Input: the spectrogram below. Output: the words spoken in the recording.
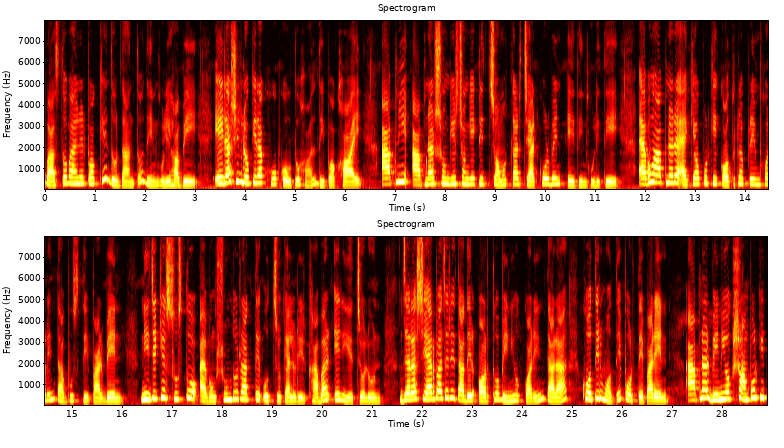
বাস্তবায়নের পক্ষে দুর্দান্ত দিনগুলি হবে। এই রাশির লোকেরা খুব কৌতূহল দীপক হয়। আপনি আপনার সঙ্গীর সঙ্গে একটি চমৎকার চ্যাট করবেন এই দিনগুলিতে এবং আপনারা একে অপরকে কতটা প্রেম করেন তা বুঝতে পারবেন। নিজেকে সুস্থ এবং সুন্দর রাখতে উচ্চ ক্যালোরির খাবার এড়িয়ে চলুন। যারা শেয়ার বাজারে তাদের অর্থ বিনিয়োগ করেন তারা ক্ষতির মধ্যে পড়তে পারেন। আপনার বিনিয়োগ সম্পর্কিত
